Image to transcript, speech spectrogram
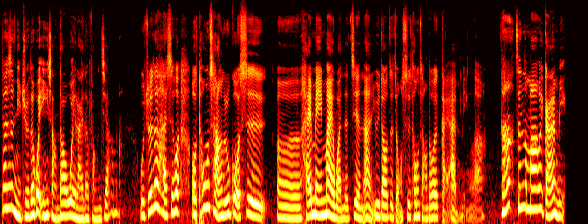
但是你觉得会影响到未来的房价吗？我觉得还是会。哦，通常如果是呃还没卖完的建案，遇到这种事，通常都会改案名啦。啊，真的吗？会改案名？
